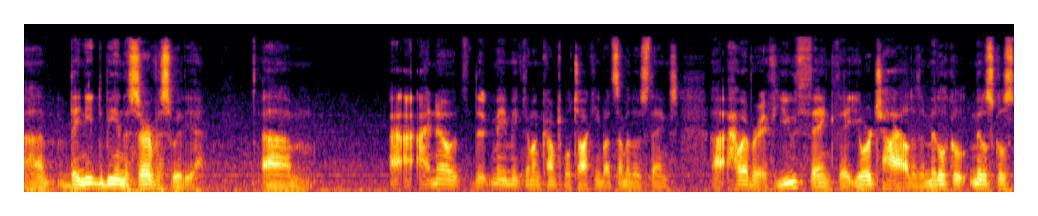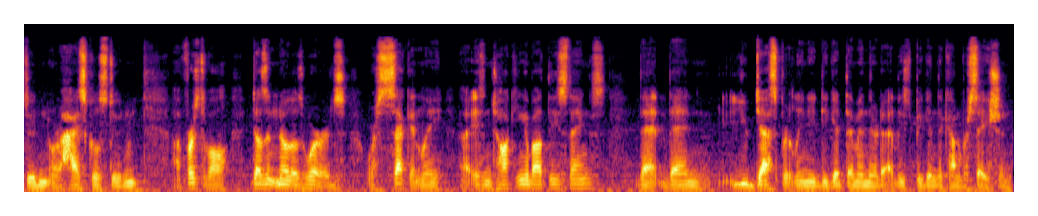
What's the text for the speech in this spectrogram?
uh, they need to be in the service with you. Um, I, know that may make them uncomfortable talking about some of those things. Uh, however, if you think that your child is a middle school, middle school student or a high school student, uh, first of all, doesn't know those words, or secondly, uh, isn't talking about these things, that then you desperately need to get them in there to at least begin the conversation.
